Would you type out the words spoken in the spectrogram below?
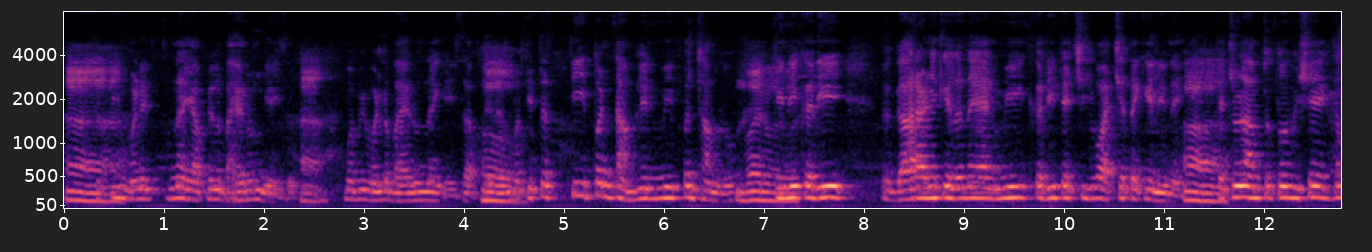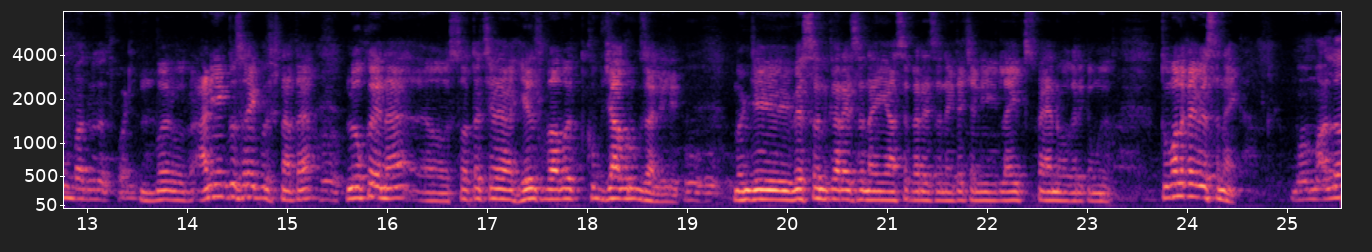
तर ती म्हणे नाही आपल्याला बाहेरून घ्यायचं. मग मी म्हटलं बाहेरून नाही घ्यायचं आपल्याला हो. मग तिथं ती पण थांबली मी पण थांबलो. तिने कधी गाराणे केलं नाही आणि मी कधी त्याची वाच्यता केली नाही. त्याच्यामुळे आमचा तो विषय एकदम बाजूलाच पडला बरोबर आणि एक दुसरा एक प्रश्न आता हो. लोक आहे ना स्वतःच्या हेल्थ बाबत खूप जागरूक झालेले हो म्हणजे व्यसन करायचं नाही असं करायचं नाही त्याच्याने लाईफ स्पॅन वगैरे कमी. तुम्हाला काही व्यसन आहे का मग मला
